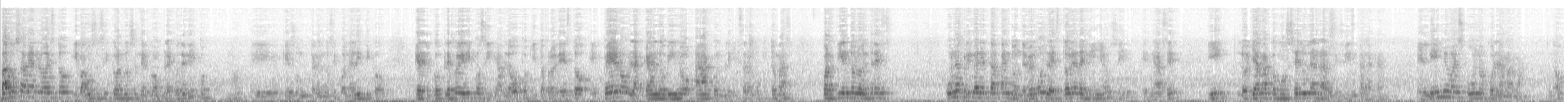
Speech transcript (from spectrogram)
Vamos a verlo esto y vamos a situarnos en el complejo de Edipo, ¿no? Eh, que es un término psicoanalítico. Que el complejo de Edipo sí habló un poquito Freud de esto, eh, pero Lacan lo vino a complejizar un poquito más, partiéndolo en tres. Una primera etapa en donde vemos la historia del niño, ¿sí? que nace, y lo llama como célula narcisista Lacan. El niño es uno con la mamá, ¿no?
